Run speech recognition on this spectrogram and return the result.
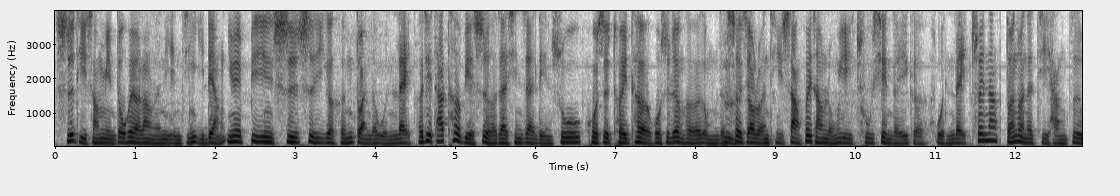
实体上面，都会要让人眼睛一亮。因为毕竟诗是一个很短的文类，而且它特别适合在现在脸书或是推特或是任何我们的社交软体上非常容易出现的一个文类。所以呢，短短的几行字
